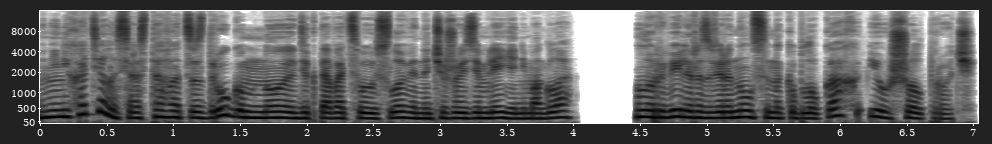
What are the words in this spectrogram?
Мне не хотелось расставаться с другом, но диктовать свои условия на чужой земле я не могла. Лурвиль развернулся на каблуках и ушел прочь.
